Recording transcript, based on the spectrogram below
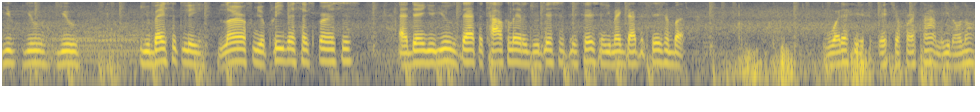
you you you you basically learn from your previous experiences and then you use that to calculate a judicious decision. You make that decision but what if it's, it's your first time? You don't know.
